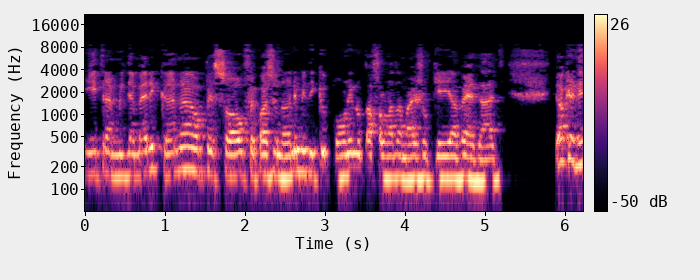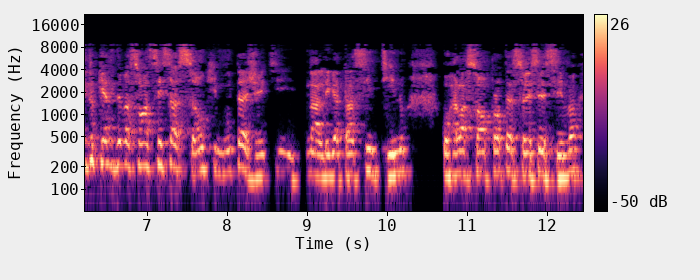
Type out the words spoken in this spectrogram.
e entre a mídia americana o pessoal foi quase unânime de que o Tony não está falando nada mais do que a verdade. Eu acredito que essa deve ser uma sensação que muita gente na liga está sentindo com relação à proteção excessiva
